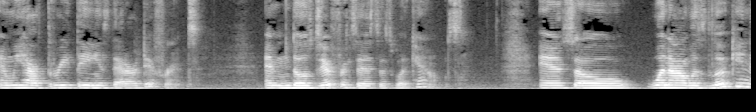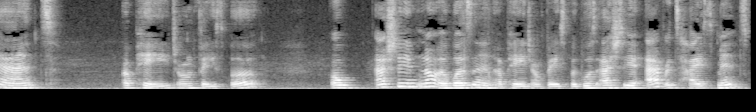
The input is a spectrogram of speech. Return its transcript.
and we have three things that are different. And those differences is what counts. And so when I was looking at a page on Facebook, oh, actually, no, it wasn't a page on Facebook. It was actually an advertisement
